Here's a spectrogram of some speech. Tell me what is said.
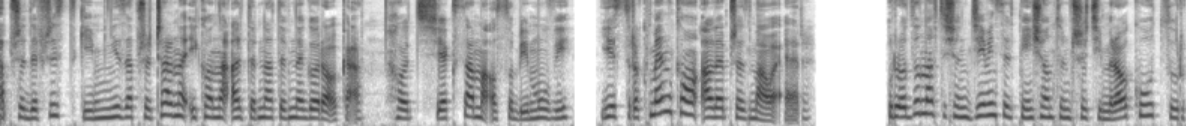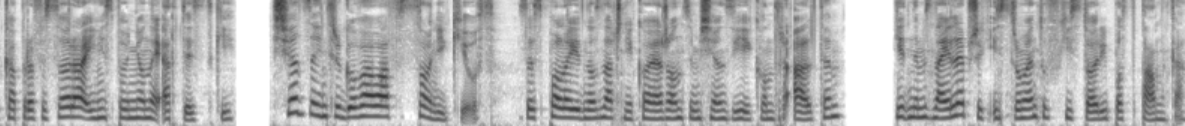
a przede wszystkim niezaprzeczalna ikona alternatywnego rocka, choć jak sama o sobie mówi, jest rockmenką, ale przez małe R. Urodzona w 1953 roku, córka profesora i niespełnionej artystki. Świat zaintrygowała w Sonic Youth, zespole jednoznacznie kojarzącym się z jej kontraltem, jednym z najlepszych instrumentów w historii postpunka.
